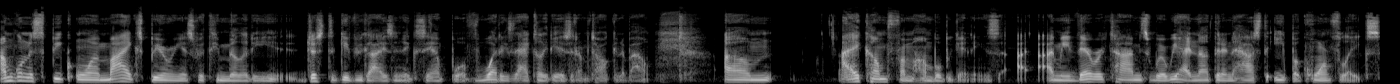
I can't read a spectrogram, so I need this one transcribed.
I'm going to speak on my experience with humility just to give you guys an example of what exactly it is that I'm talking about. Um, I come from humble beginnings. I, I, mean, there were times where we had nothing in the house to eat but cornflakes.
